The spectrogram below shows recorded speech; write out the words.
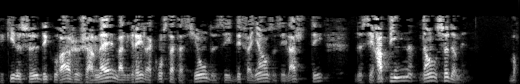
et qui ne se décourage jamais malgré la constatation de ses défaillances, de ses lâchetés, de ses rapines dans ce domaine. Bon.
